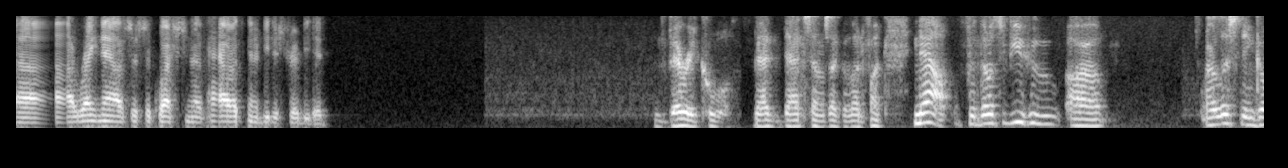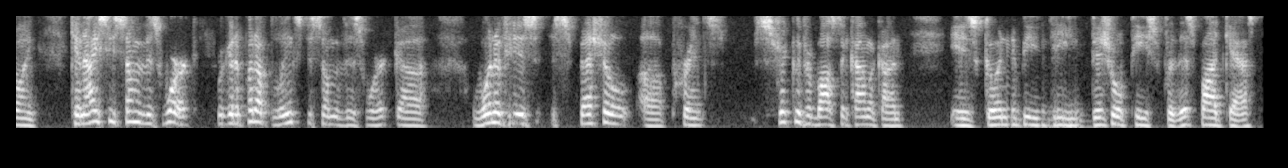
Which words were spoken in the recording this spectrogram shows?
Uh, right now, it's just a question of how it's going to be distributed. Very cool. That that sounds like a lot of fun. Now, for those of you who uh, are listening, going, can I see some of his work? We're going to put up links to some of his work. Uh, one of his special uh, prints, strictly for Boston Comic Con, is going to be the visual piece for this podcast.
